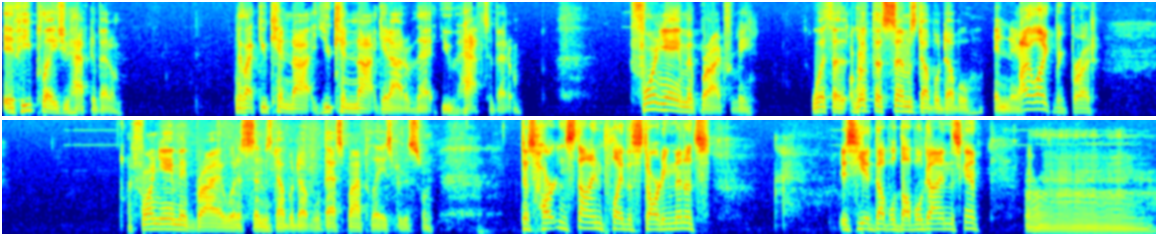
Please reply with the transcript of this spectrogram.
if he plays, you have to bet him. Like you cannot, you cannot get out of that. You have to bet him. Fournier and McBride for me, with a Okay. with the Sims double double in there. I like McBride. Fournier and McBride with a Sims double double. That's my plays for this one. Does Hartenstein play the starting minutes? Is he a double double guy in this game? Mm,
